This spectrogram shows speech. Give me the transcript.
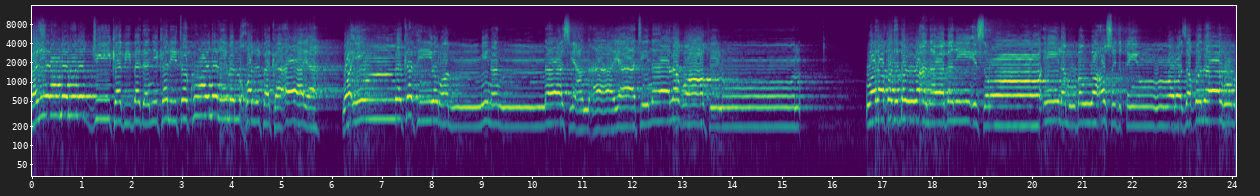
فاليوم ننجيك ببدنك لتكون لمن خلفك آيةً. وإن كثيرا من الناس عن آياتنا لغافلون ولقد بوأنا بني إسرائيل مبوأ صدق ورزقناهم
